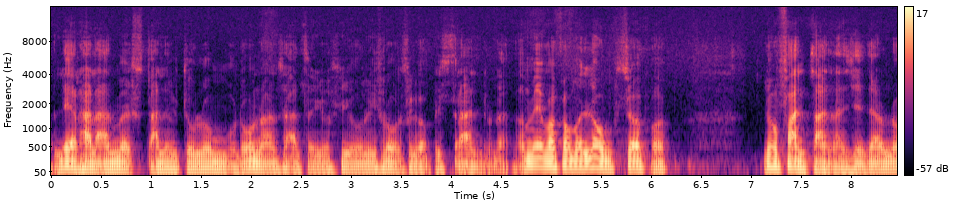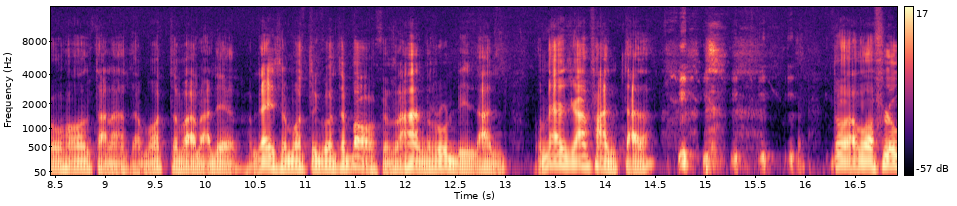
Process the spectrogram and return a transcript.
Og der hadde han mistet den ut av lomma da når han satt og gjorde ifra seg opp i stranda. Vi var kommet langt sørpå. Da fant han det ikke der, og da ante han at han måtte være der. Og de som måtte gå tilbake, så han rodde i land. Og ikke han fant det. da. jeg var flo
